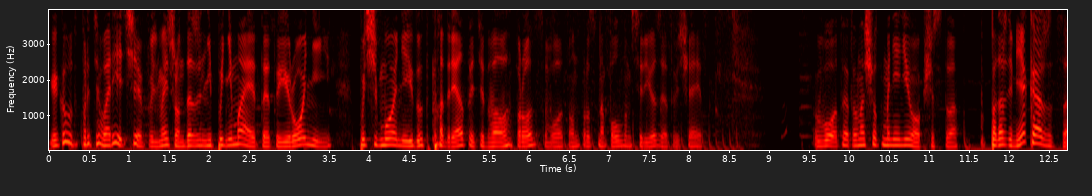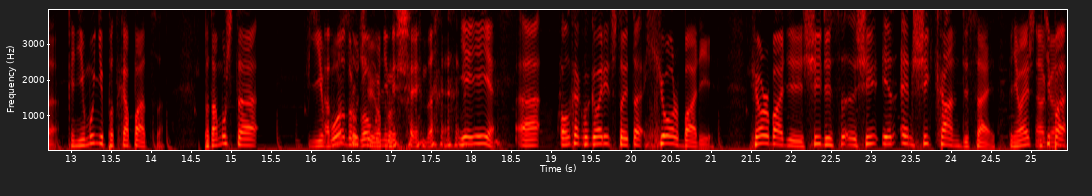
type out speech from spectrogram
какого-то противоречия, понимаешь? Он даже не понимает этой иронии, почему они идут подряд, эти два вопроса. Вот, он просто на полном серьезе отвечает. Вот, это насчет мнения общества. Подожди, мне кажется, к нему не подкопаться. Потому что в его Одно случае... другому не вопрос- мешает, да? Не-не-не. А, он как бы говорит, что это her body. Her body, she, she and she can't decide. Понимаешь? Ну, Ага. типа,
